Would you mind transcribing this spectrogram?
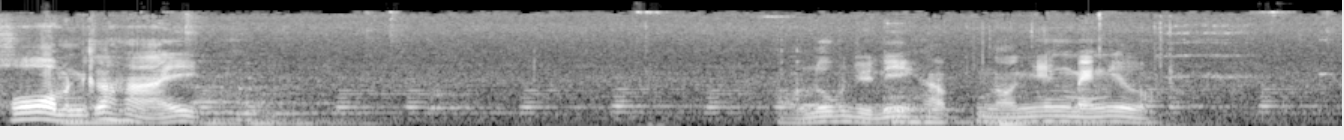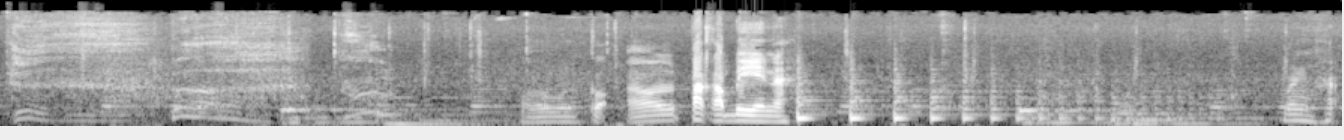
พ่อมันก็หายอีกอ๋อลูกมันอยู่นี่ครับ นอนแง่งแมงอยู่เอามันเกาะเอาปลากระเบนนะแม่งฮะ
